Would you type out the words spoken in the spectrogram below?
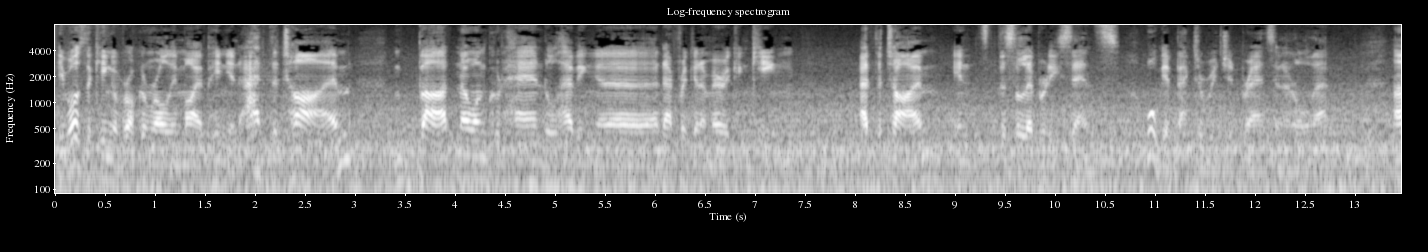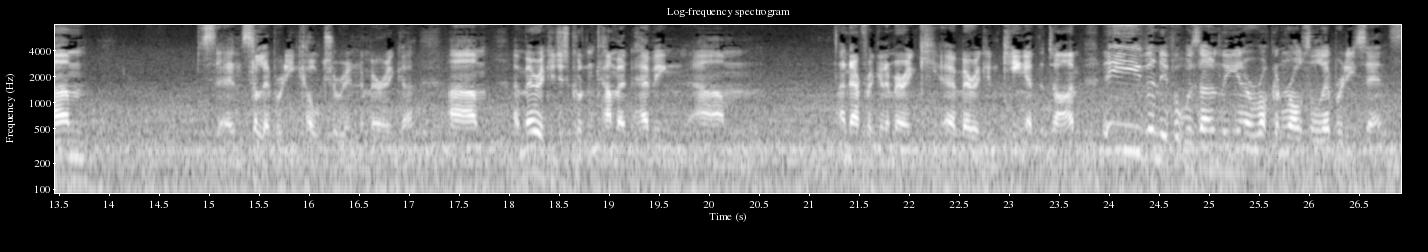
He was the king of rock and roll, in my opinion, at the time, but no one could handle having a, an African American king at the time in the celebrity sense. We'll get back to Richard Branson and all that. Um, and celebrity culture in America. Um, America just couldn't come at having um, an African American king at the time, even if it was only in a rock and roll celebrity sense.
